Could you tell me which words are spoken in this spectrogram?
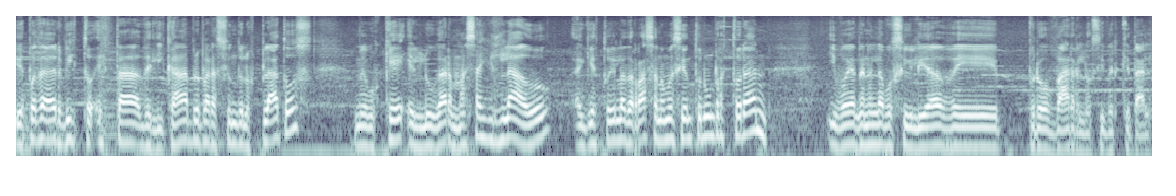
Y después de haber visto esta delicada preparación de los platos, me busqué el lugar más aislado. Aquí estoy en la terraza, no me siento en un restaurante. Y voy a tener la posibilidad de probarlos y ver qué tal.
